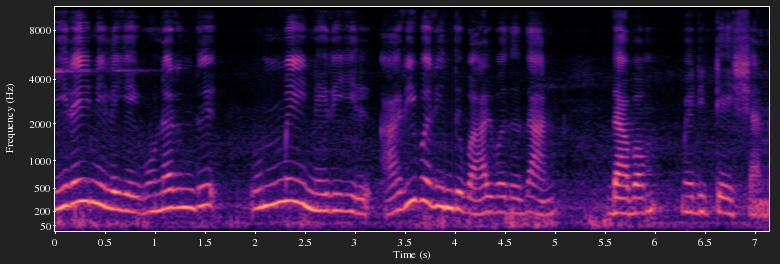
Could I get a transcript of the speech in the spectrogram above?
இறைநிலையை உணர்ந்து உண்மை நெறியில் அறிவறிந்து வாழ்வதுதான் தவம் மெடிடேஷன்.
